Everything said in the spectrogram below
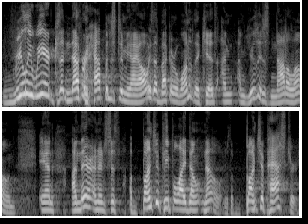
really weird because it never happens to me. I always have Becca or one of the kids. I'm, I'm usually just not alone. And I'm there, and it's just a bunch of people I don't know. There's a bunch of pastors.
